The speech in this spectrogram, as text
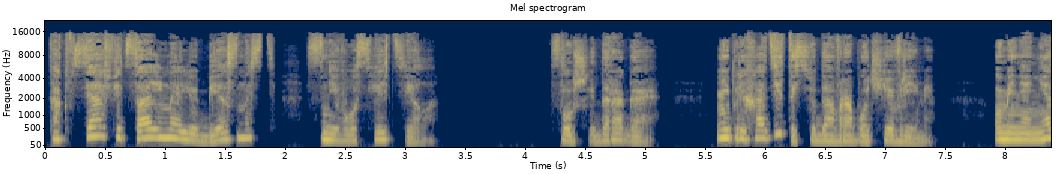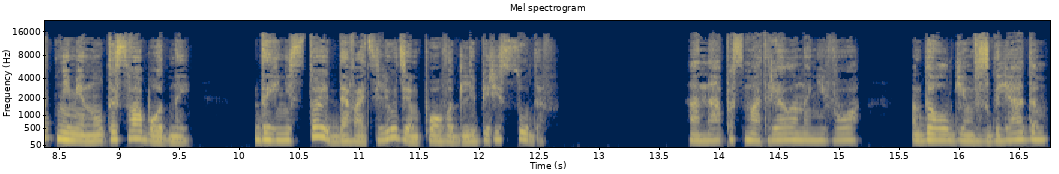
как вся официальная любезность с него слетела. «Слушай, дорогая, не приходи ты сюда в рабочее время. У меня нет ни минуты свободной, да и не стоит давать людям повод для пересудов». Она посмотрела на него долгим взглядом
